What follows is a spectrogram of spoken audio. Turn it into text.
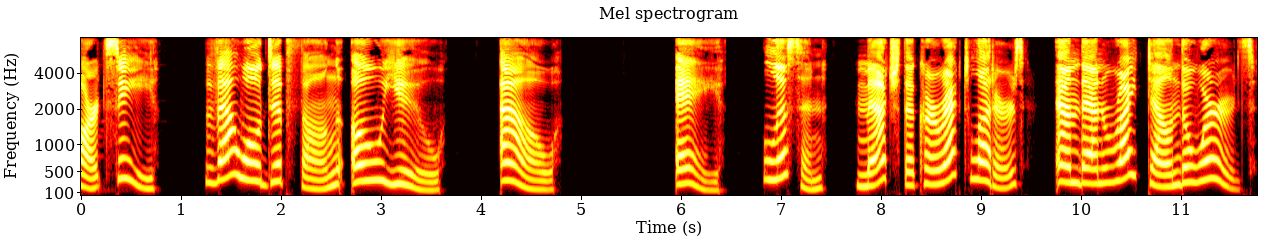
Part C. Vowel diphthong OU. Ow. A. Listen, match the correct letters, and then write down the words.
